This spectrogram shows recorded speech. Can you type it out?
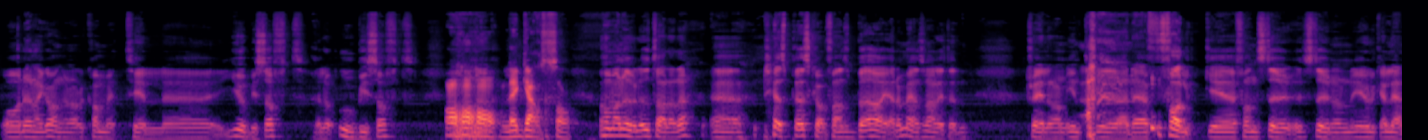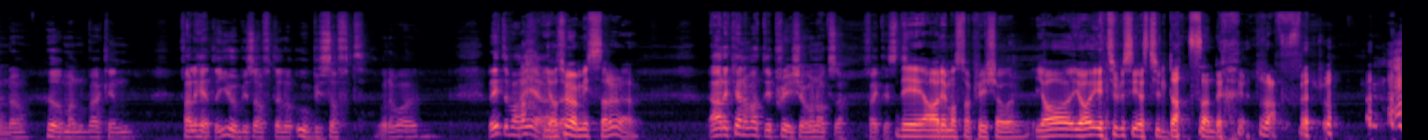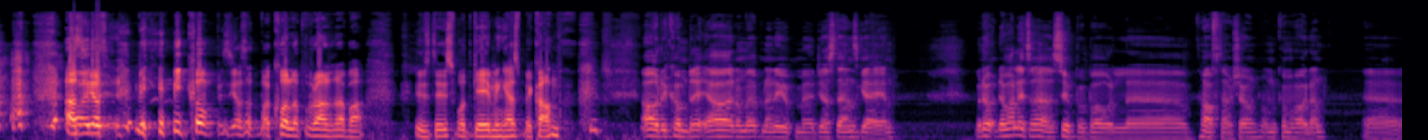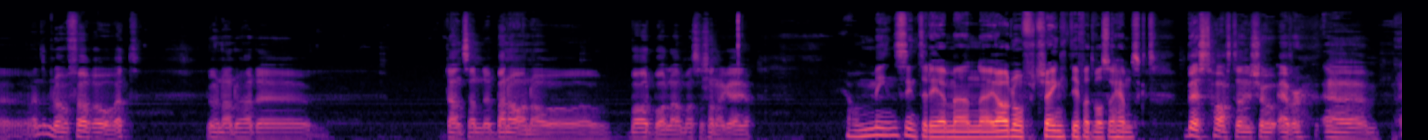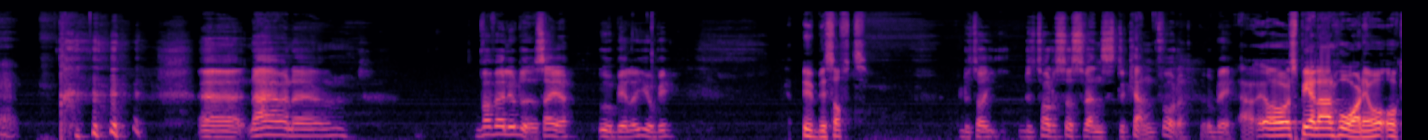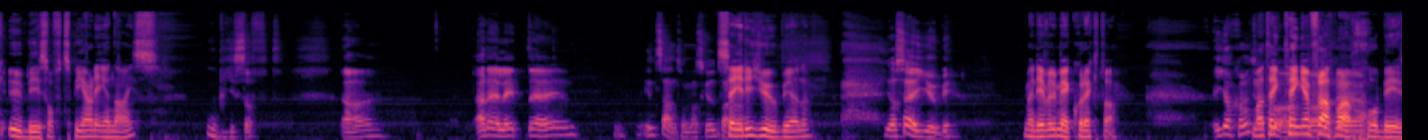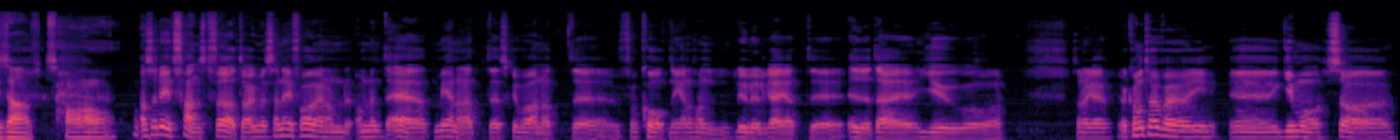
Och denna gången har det kommit till eh, Ubisoft, eller Ubisoft. Oh, le garçon. Om man nu vill uttala det. Eh, deras presskonferens började med en sån här liten trailer de intervjuade folk eh, från stu studion i olika länder. Hur man verkligen, ifall det heter Ubisoft eller Ubisoft. Och det var lite varierande. Jag tror jag missade det där. Ja, det kan ha varit i pre-showen också faktiskt. Det, ja, det måste vara pre-showen. Jag, jag introduceras till dansande giraffer. alltså, jag, min, min kompis och jag satt bara och kollade på varandra bara Is this what gaming has become? Ja, det kom, det- ja, de öppnade upp med Just Dance-grejen. Men det, det var lite sån här Super Bowl uh, halftime show, om du kommer ihåg den. Uh, jag vet inte om det var förra året. Då när du hade dansande bananer och badbollar och massa sådana grejer. Jag minns inte det men jag har nog förträngt det för att det var så hemskt. Best halftime show ever. Uh, uh, nej, men uh, Vad väljer du att säga? Ubi eller Ubi? Ubisoft. Du tar, du tar det så svenskt du kan få det att bli. Jag spelar Horneo och Ubisoft-spel, det är nice. Ubisoft. Ja. Ja, det är lite det är intressant hur man ska uttala Säger det. du Ubi eller? Jag säger Ubi. Men det är väl mer korrekt va? Jag kommer inte Man tänk, tänker fransman, det- Ubisoft. Ja. Alltså det är ett franskt företag men sen är ju frågan om, om det inte är menar att det ska vara något eh, förkortning eller sån lullull grej att eh, U är U och sådana grejer. Jag kommer inte ihåg vad eh, Guimau sa,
